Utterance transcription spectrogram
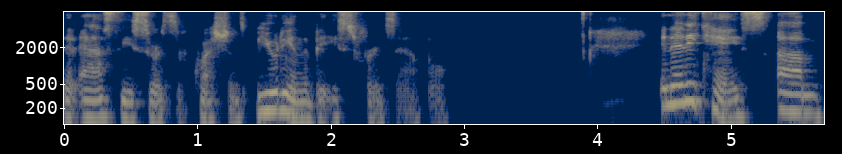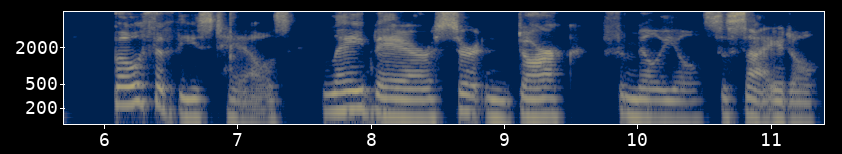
that ask these sorts of questions, Beauty and the Beast, for example. In any case, um, both of these tales lay bare certain dark familial societal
